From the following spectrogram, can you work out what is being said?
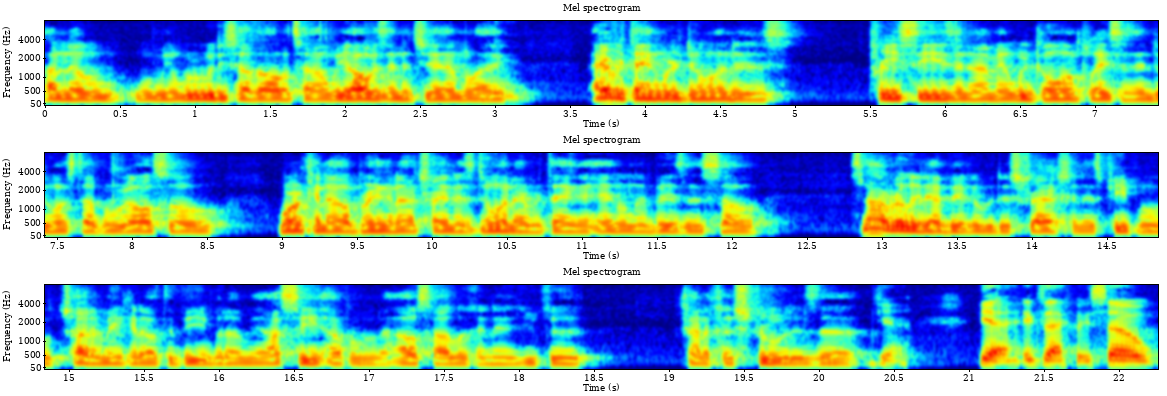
I know, I mean, we're with each other all the time. We always in the gym. Like, everything we're doing is preseason. I mean, we're going places and doing stuff, but we're also working out, bringing our trainers, doing everything and handling business. So it's not really that big of a distraction as people try to make it out to be. But I mean, I see how from the outside looking in, you could kind of construe it as that. Yeah. Yeah, exactly. So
